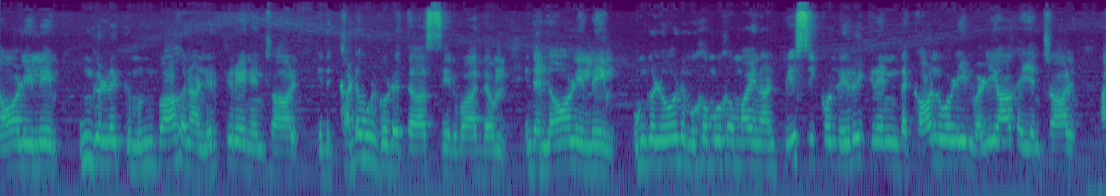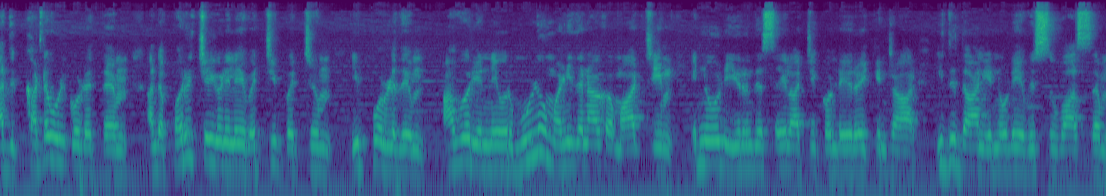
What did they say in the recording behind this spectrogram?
நாளிலே உங்களுக்கு முன்பாக நான் நிற்கிறேன் என்றால் இது கடவுள் கொடுத்த ஆசீர்வாதம். இந்த நாளிலே உங்களோடு முகமுகமாய் நான் பேசிக்கொண்டு இருக்கிறேன் இந்த காணொளியின் வழியாக என்றால் அது கடவுள் கொடுத்த அந்த பரீட்சைகளிலே வெற்றி பெற்றும் இப்பொழுது அவர் என்னை ஒரு முழு மனிதனாக மாற்றி என்னோடு இருந்து செயலாற்றி கொண்டு இருக்கின்றார். இதுதான் என்னுடைய விசுவாசம்.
